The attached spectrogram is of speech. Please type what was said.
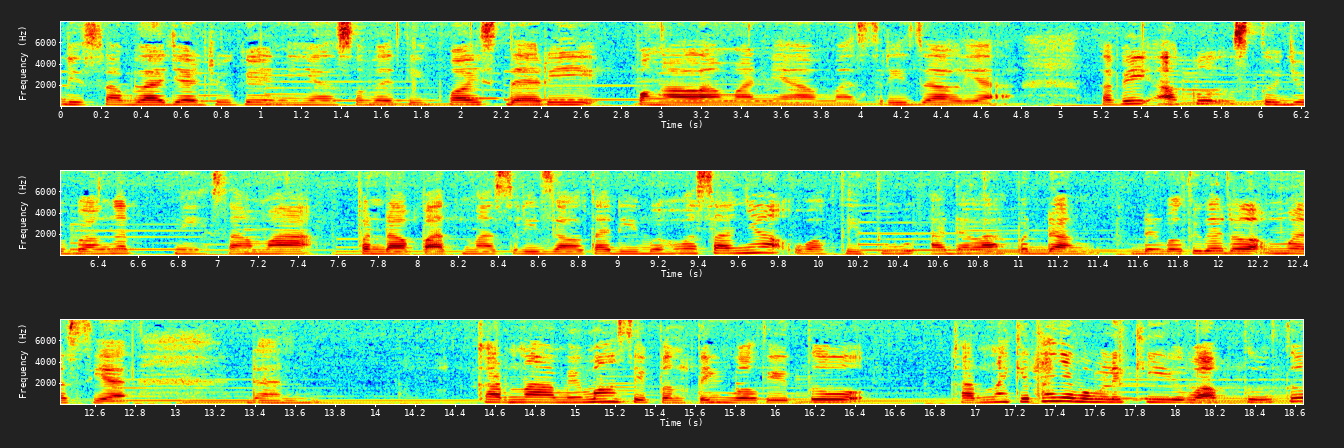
bisa belajar juga nih ya Sobat Voice dari pengalamannya Mas Rizal ya. Tapi aku setuju banget nih sama pendapat Mas Rizal tadi bahwasanya waktu itu adalah pedang dan waktu itu adalah emas ya. Dan karena memang sih penting waktu itu karena kita hanya memiliki waktu itu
